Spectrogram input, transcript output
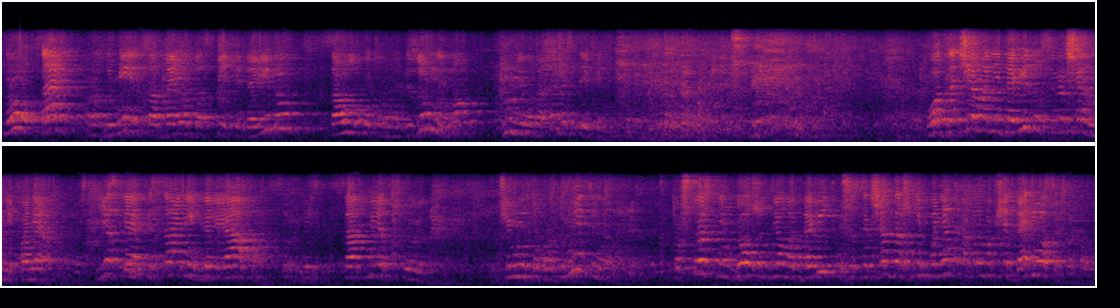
Ну, царь, разумеется, отдает доспехи Давиду. Саул, хоть он и безумный, но не на такой же степени. Вот зачем они Давиду, совершенно непонятно. Если описание Голиафа соответствует чему-то вразумительному, то что с ним должен делать Давид, уже совершенно даже непонятно, как он вообще донес их до.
